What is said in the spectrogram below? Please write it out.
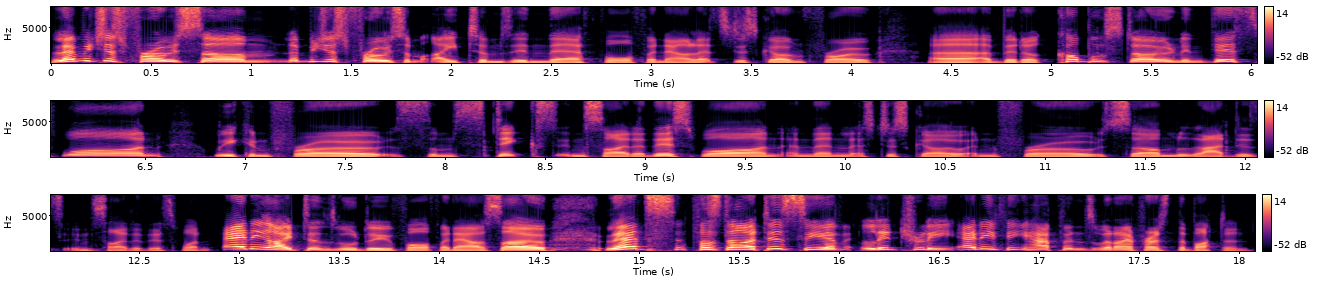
let me just throw some let me just throw some items in there for for now. Let's just go and throw uh, a bit of cobblestone in this one. We can throw some sticks inside of this one and then let's just go and throw some ladders inside of this one. Any items will do for for now. So let's for starters see if literally anything happens when I press the button.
